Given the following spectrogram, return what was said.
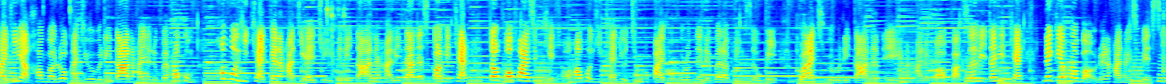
ใครที่อยากเข้ามาร่วมอาชีพบริต้านะคะ อย่าลืมไปเข้ากลุ่มครอบครัวคิดแคทกันนะคะที่ IG พิริต้านะคะลิต้าเนสกอร์คิดแคทตรงโปรไฟล์สิเขียนคำว่าครอบครัวคิดแคทอยู่จิ้มเข้าไปกดเข้าร่วมได้เลยเวลาบิงเซอร์วีว่าอาชีพบริต้านั่นเองนะคะแล้วก็ฝากเสื้อลิต้าคิดแคทในเกมโรบอกด้วยนะคะทั้ง11สี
